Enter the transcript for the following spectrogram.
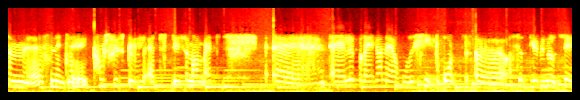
som uh, sådan et øh, puslespil, at det er som om, at øh, alle brækkerne er rodet helt rundt, øh, og så bliver vi nødt til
